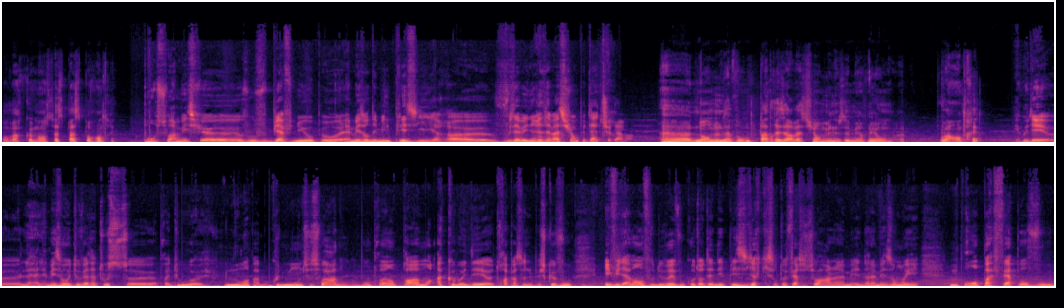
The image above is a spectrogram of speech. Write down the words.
pour voir comment ça se passe pour rentrer. Bonsoir messieurs, vous bienvenue au, au- à la maison des mille plaisirs. Euh, vous avez une réservation peut-être? Monsieur dame. Euh, non, nous n'avons pas de réservation, mais nous aimerions euh, pouvoir entrer. Écoutez, euh, la, maison est ouverte à tous. euh, après tout, euh, nous n'avons pas beaucoup de monde ce soir, donc on probablement accommoder trois personnes de plus que vous. Évidemment, vous devrez vous contenter des plaisirs qui sont offerts ce soir dans la maison et nous ne pourrons pas faire pour vous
